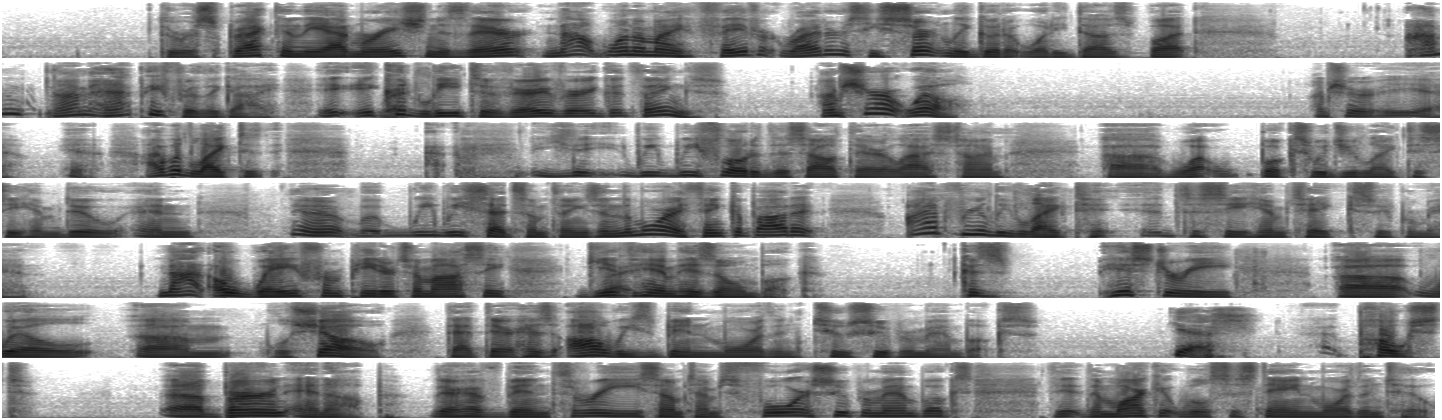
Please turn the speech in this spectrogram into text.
the respect and the admiration is there. Not one of my favorite writers. He's certainly good at what he does, but I'm I'm happy for the guy. It, it could lead to very very good things. I'm sure it will. I'm sure. Yeah, yeah. I would like to. We we floated this out there last time. Uh, what books would you like to see him do? And you know, we we said some things, and the more I think about it, I'd really like to to see him take Superman, not away from Peter Tomasi. Give him his own book, because history uh, will um, will show that there has always been more than two Superman books Yes, post uh, Byrne and up. There have been three, sometimes four Superman books. The, the market will sustain more than two.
